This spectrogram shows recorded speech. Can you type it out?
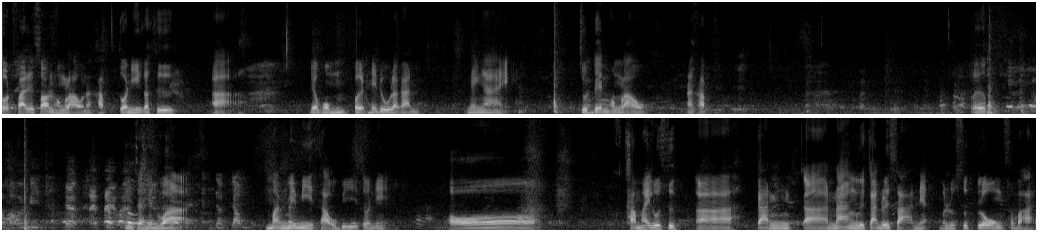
รถ f a r i z o n ของเรานะครับ ตัวนี้ก็คืออ่าเดี๋ยวผมเปิดให้ดูแล้วกัน ง่ายๆ จุดเด่นของเรานะครับปึ๊บนี่จะเห็นว่ามันไม่มีเสาบีตัวนี้ อ๋อทำให้รู้สึกอ่าการอ่านั่งหรือการโดยสารเนี่ยมันรู้สึกโล่งสบาย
